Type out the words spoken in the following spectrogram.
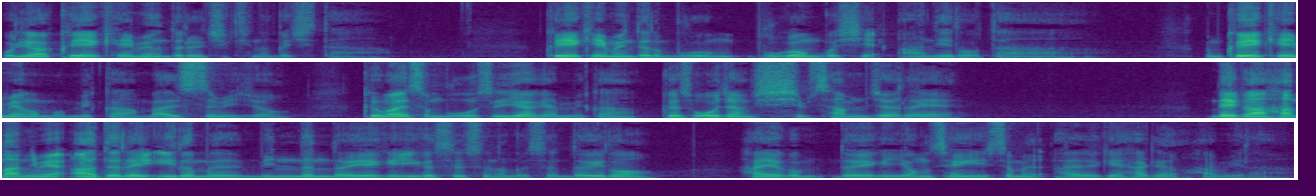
우리가 그의 계명들을 지키는 것이다. 그의 계명들은 무거운 것이 아니로다. 그럼 그의 계명은 뭡니까? 말씀이죠. 그 말씀 무엇을 이야기합니까? 그래서 5장 13절에 내가 하나님의 아들의 이름을 믿는 너에게 이것을 쓰는 것은 너희로 하여금 너에게 영생이 있음을 알게 하려 함이라.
